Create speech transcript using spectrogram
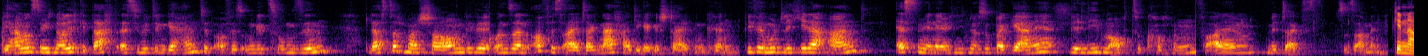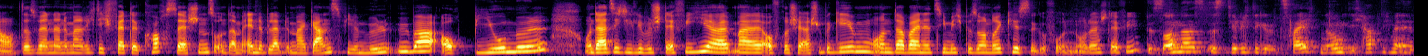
Wir haben uns nämlich neulich gedacht, als wir mit dem Geheimtipp-Office umgezogen sind, Lass doch mal schauen, wie wir unseren Office-Alltag nachhaltiger gestalten können. Wie vermutlich jeder ahnt, essen wir nämlich nicht nur super gerne, wir lieben auch zu kochen, vor allem mittags zusammen. Genau, das werden dann immer richtig fette Kochsessions und am Ende bleibt immer ganz viel Müll über, auch Biomüll. Und da hat sich die liebe Steffi hier halt mal auf Recherche begeben und dabei eine ziemlich besondere Kiste gefunden, oder Steffi? Besonders ist die richtige Bezeichnung. Ich habe nicht mehr eine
